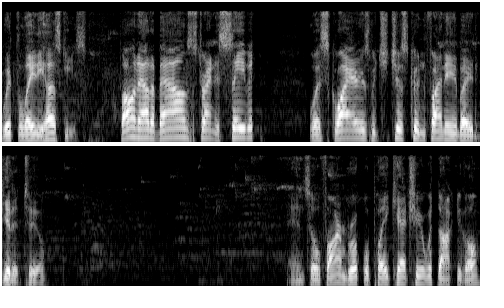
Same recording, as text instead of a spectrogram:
with the Lady Huskies. Falling out of bounds, trying to save it was Squires, but she just couldn't find anybody to get it to. And so Farmbrook will play catch here with Noctegal.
